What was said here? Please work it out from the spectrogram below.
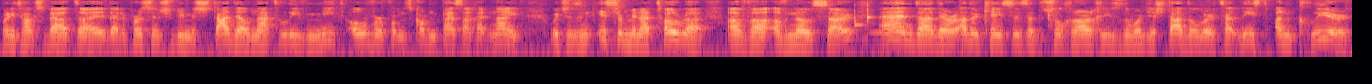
when he talks about uh, that a person should be mishtadel, not to leave meat over from his korban pesach at night, which is an isser minatora of uh, of nosar. And uh, there are other cases that the Shulchan Aruch uses the word yishtadel, where it's at least unclear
